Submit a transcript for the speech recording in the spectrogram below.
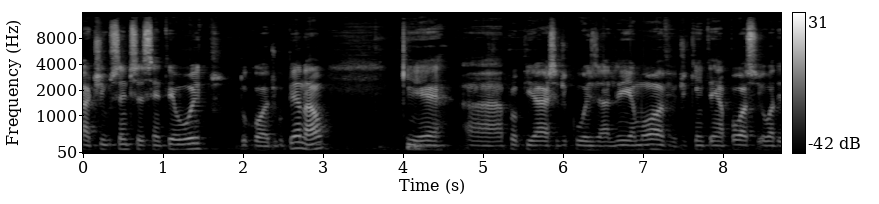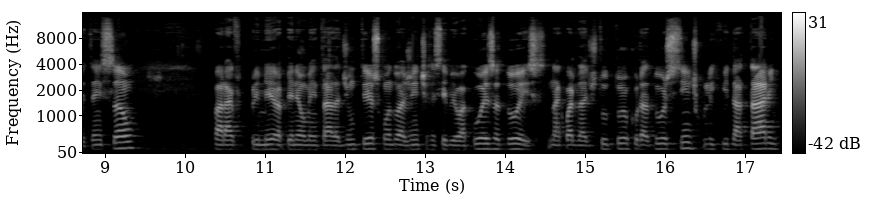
artigo 168 do Código Penal, que é apropriar-se de coisa alheia móvel de quem tem a posse ou a detenção. Parágrafo 1 a pena é aumentada de um terço quando o agente recebeu a coisa. 2. Na qualidade de tutor, curador, síndico, liquidatário,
